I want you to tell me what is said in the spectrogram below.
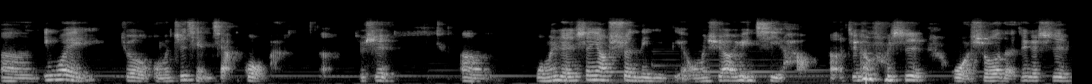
嗯，因为。就我们之前讲过嘛，嗯，就是，嗯，我们人生要顺利一点，我们需要运气好啊。这个不是我说的，这个是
